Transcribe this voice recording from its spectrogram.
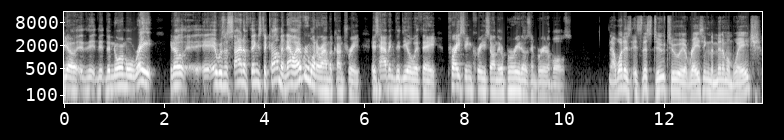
you know the, the, the normal rate. You know, it, it was a sign of things to come, and now everyone around the country is having to deal with a price increase on their burritos and burrito bowls. Now, what is is this due to uh, raising the minimum wage?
